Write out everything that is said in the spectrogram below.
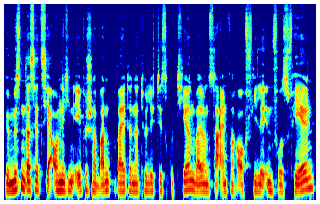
wir müssen das jetzt hier auch nicht in epischer Bandbreite natürlich diskutieren, weil uns da einfach auch viele Infos fehlen.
